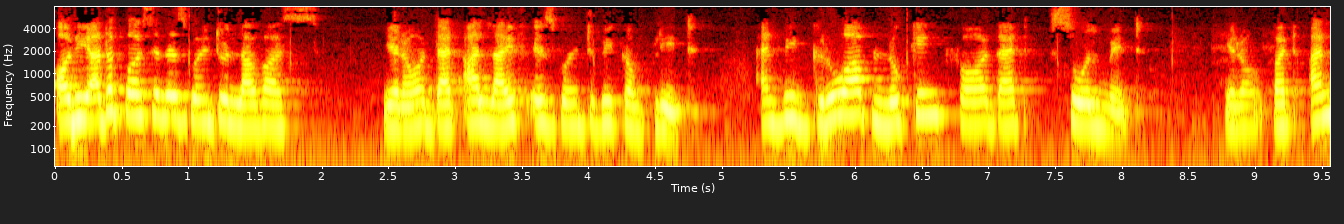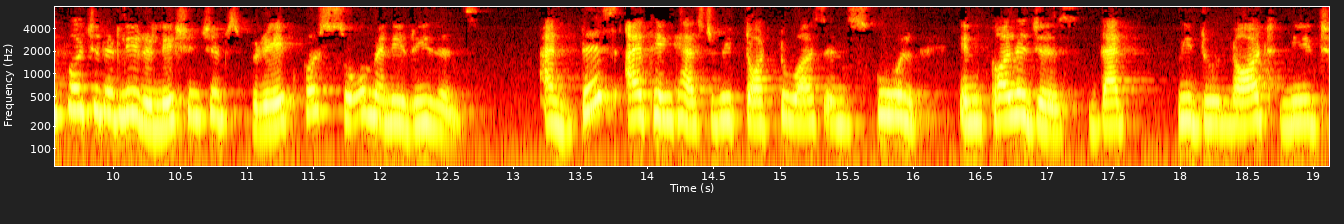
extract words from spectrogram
or the other person is going to love us, you know, that our life is going to be complete. And we grow up looking for that soulmate, you know, but unfortunately, relationships break for so many reasons. And this, I think, has to be taught to us in school, in colleges, that we do not need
